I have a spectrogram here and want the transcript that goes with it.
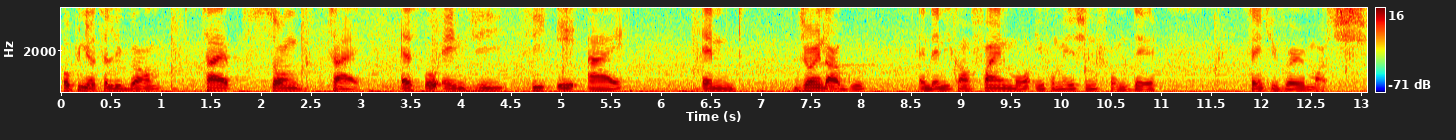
Open your Telegram, type Songtai, S O N G T A I, and join our group, and then you can find more information from there. Thank you very much.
